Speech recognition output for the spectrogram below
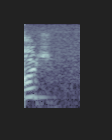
right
